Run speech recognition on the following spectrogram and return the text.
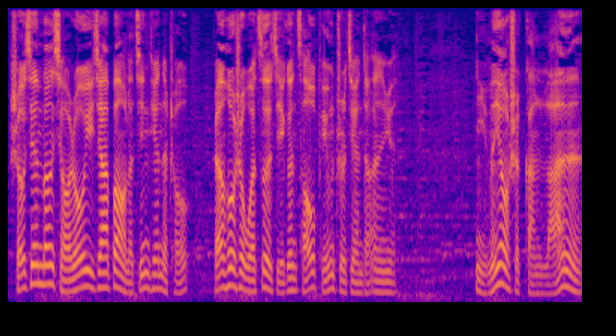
首先帮小柔一家报了今天的仇，然后是我自己跟曹平之间的恩怨。你们要是敢拦，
